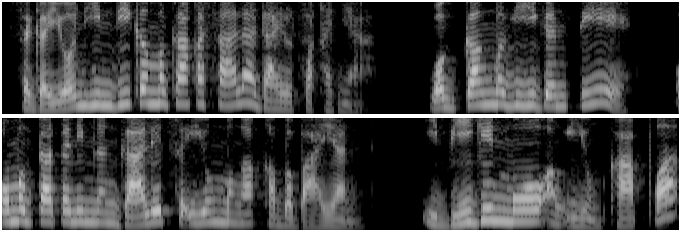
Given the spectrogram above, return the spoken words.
Sa gayon, hindi ka magkakasala dahil sa kanya. Huwag kang maghihiganti o magtatanim ng galit sa iyong mga kababayan. Ibigin mo ang iyong kapwa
